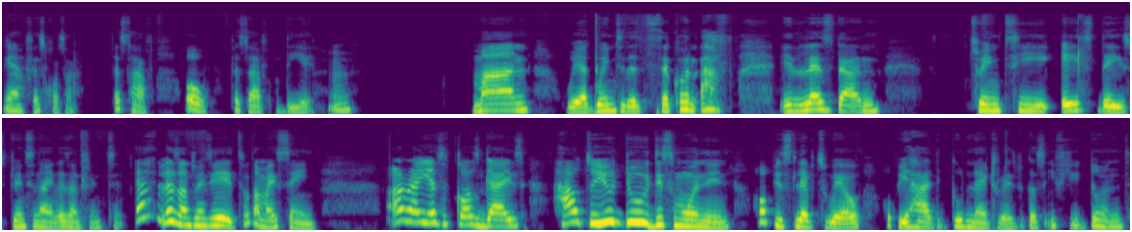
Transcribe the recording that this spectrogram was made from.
Yeah, first quarter, first half. Oh, first half of the year. Hmm. Man, we are going to the second half in less than 28 days, 29, less than 20, eh, less than 28. What am I saying? All right, yes, of course, guys. How do you do this morning? Hope you slept well. Hope you had a good night rest because if you don't,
